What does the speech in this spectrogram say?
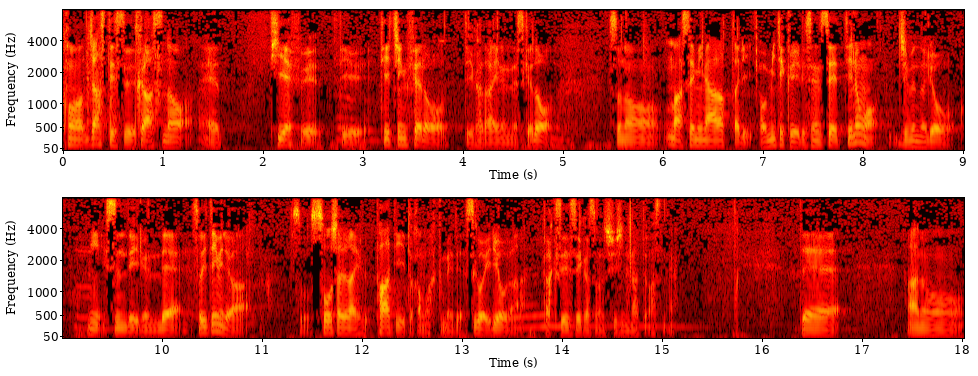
このジャスティスクラスの、えー TF っていうティーチングフェローっていう方がいるんですけどその、まあ、セミナーだったりを見てくれる先生っていうのも自分の寮に住んでいるんでそういった意味ではそうソーシャルライフパーティーとかも含めてすごい寮が学生生活の中心になってますね。であの、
